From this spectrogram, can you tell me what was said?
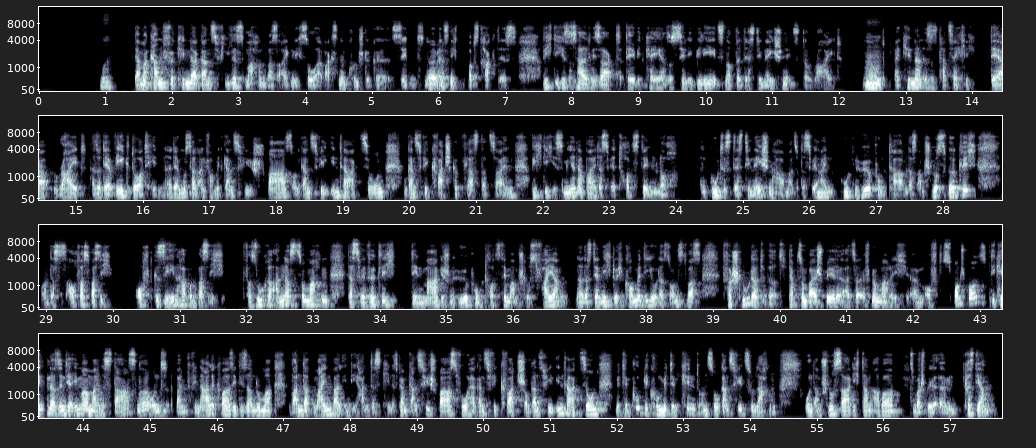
Cool. Ja, man kann für Kinder ganz vieles machen, was eigentlich so Erwachsenenkunststücke sind, ne, wenn es nicht abstrakt ist. Wichtig ist es halt, wie sagt David Kay, also Silly Billy, it's not the destination, it's the ride. Ne? Mhm. Und bei Kindern ist es tatsächlich der Ride, also der Weg dorthin. Ne? Der muss halt einfach mit ganz viel Spaß und ganz viel Interaktion und ganz viel Quatsch gepflastert sein. Wichtig ist mir dabei, dass wir trotzdem noch ein gutes Destination haben, also dass wir mhm. einen guten Höhepunkt haben, dass am Schluss wirklich, und das ist auch was, was ich oft gesehen habe und was ich versuche anders zu machen, dass wir wirklich den magischen Höhepunkt trotzdem am Schluss feiern, ne, dass der nicht durch Comedy oder sonst was verschludert wird. Ich habe zum Beispiel als Eröffnung mache ich ähm, oft Spongeballs. Die Kinder sind ja immer meine Stars, ne, und beim Finale quasi dieser Nummer wandert mein Ball in die Hand des Kindes. Wir haben ganz viel Spaß vorher, ganz viel Quatsch und ganz viel Interaktion mit dem Publikum, mit dem Kind und so, ganz viel zu lachen. Und am Schluss sage ich dann aber zum Beispiel ähm, Christian,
